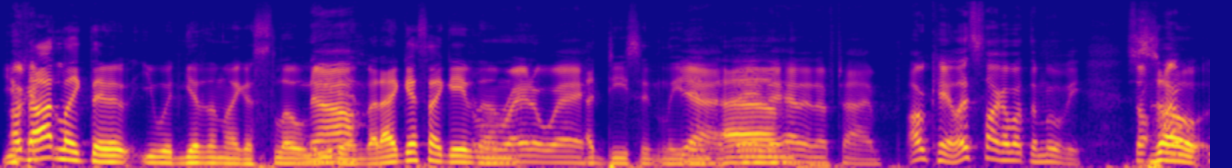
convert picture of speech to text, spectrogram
You okay. thought like the you would give them like a slow No. lead in, but I guess I gave them right away. a decent lead yeah, in. they, Um, they had enough time. Okay, let's talk about the movie. So, so,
